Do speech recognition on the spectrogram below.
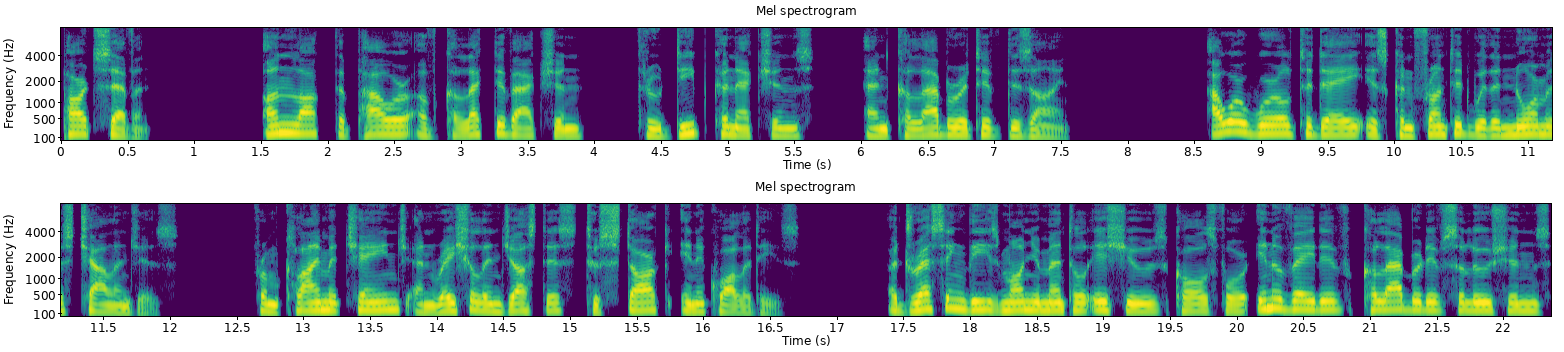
Part 7 Unlock the power of collective action through deep connections and collaborative design. Our world today is confronted with enormous challenges, from climate change and racial injustice to stark inequalities. Addressing these monumental issues calls for innovative, collaborative solutions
